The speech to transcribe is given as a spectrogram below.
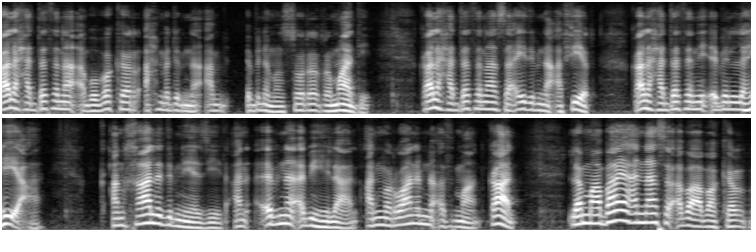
قال حدثنا أبو بكر أحمد بن عبد ابن منصور الرمادي. قال حدثنا سعيد بن عفير قال حدثني ابن لهيعة عن خالد بن يزيد عن ابن أبي هلال عن مروان بن عثمان قال لما بايع الناس أبا بكر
